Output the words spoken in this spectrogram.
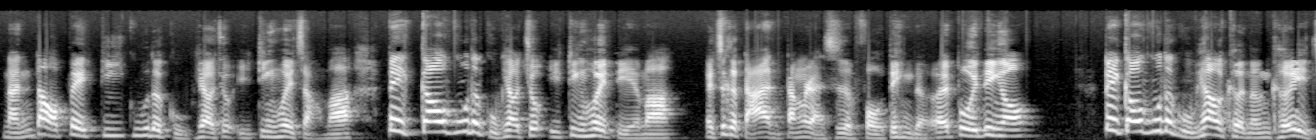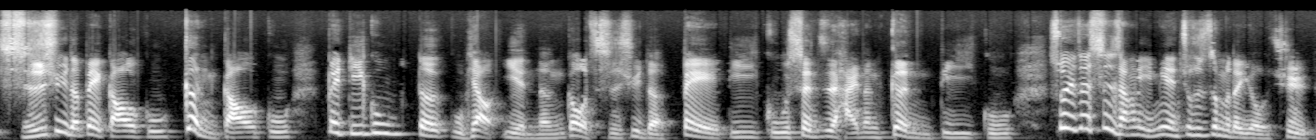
难道被低估的股票就一定会涨吗？被高估的股票就一定会跌吗？诶，这个答案当然是否定的。诶，不一定哦。被高估的股票可能可以持续的被高估、更高估；被低估的股票也能够持续的被低估，甚至还能更低估。所以在市场里面就是这么的有趣。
